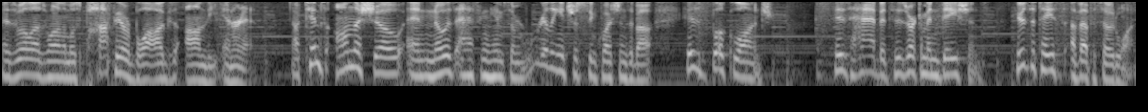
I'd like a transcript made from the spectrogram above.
as well as one of the most popular blogs on the internet. Now, Tim's on the show, and Noah's asking him some really interesting questions about his book launch, his habits, his recommendations. Here's a taste of episode one.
